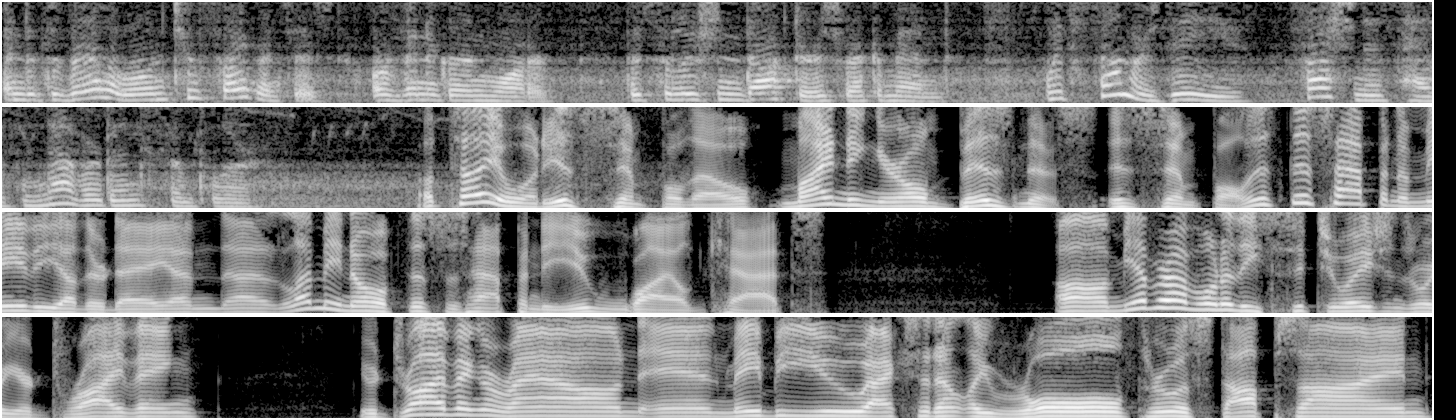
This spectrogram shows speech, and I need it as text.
and it's available in two fragrances or vinegar and water, the solution doctors recommend. With Summer's Eve, freshness has never been simpler. I'll tell you what is simple though. Minding your own business is simple. This this happened to me the other day, and uh, let me know if this has happened to you, Wildcats. Um, you ever have one of these situations where you're driving, you're driving around, and maybe you accidentally roll through a stop sign,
